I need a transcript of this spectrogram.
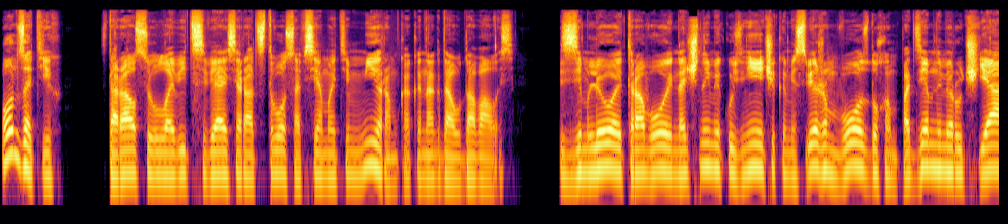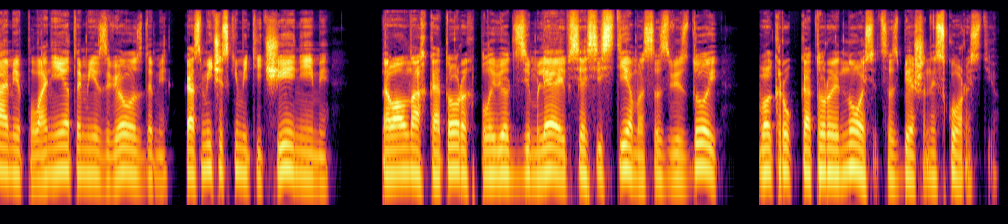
Он затих, старался уловить связь и родство со всем этим миром, как иногда удавалось. С землей, травой, ночными кузнечиками, свежим воздухом, подземными ручьями, планетами и звездами, космическими течениями, на волнах которых плывет Земля и вся система со звездой, вокруг которой носится с бешеной скоростью.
